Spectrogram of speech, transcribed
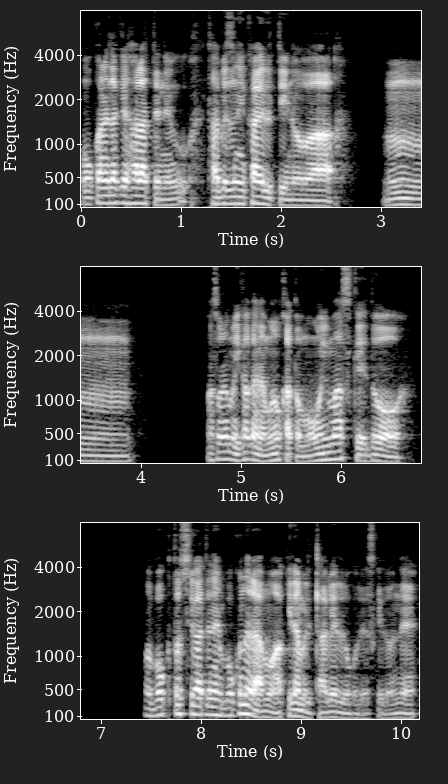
お金だけ払ってね、食べずに帰るっていうのは、うーん、まあそれもいかがなものかと思いますけど、まあ、僕と違ってね、僕ならもう諦めて食べるとこですけどね、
